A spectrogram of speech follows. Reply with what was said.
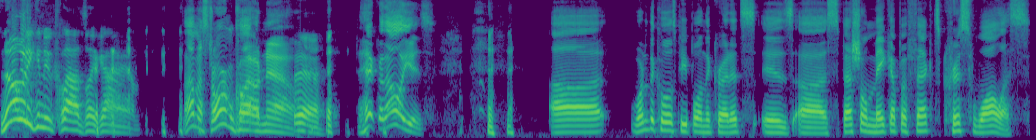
Nobody can do clouds like I am. I'm a storm cloud now. Yeah. The heck with all yous. uh, one of the coolest people in the credits is uh, special makeup effects, Chris Walas.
